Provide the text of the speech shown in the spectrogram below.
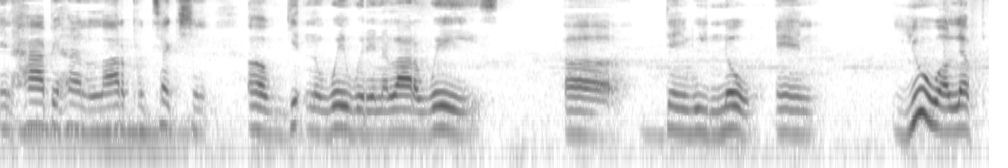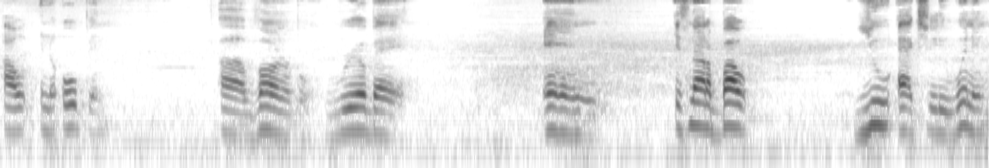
and hide behind a lot of protection of getting away with it in a lot of ways uh, than we know, and you are left out in the open uh, vulnerable real bad. And it's not about you actually winning,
